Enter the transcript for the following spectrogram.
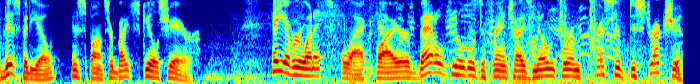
This video is sponsored by Skillshare. Hey everyone, it's Flakfire. Battlefield is a franchise known for impressive destruction,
